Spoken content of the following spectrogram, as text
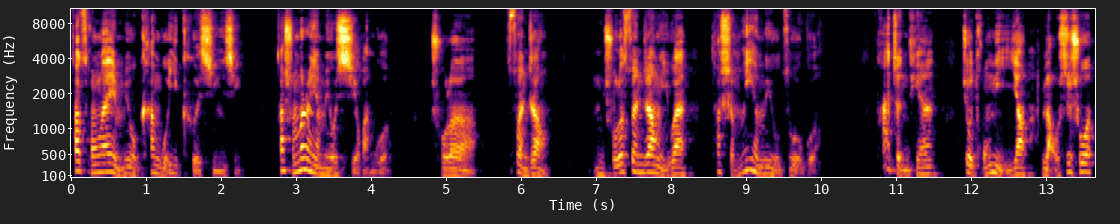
他从来也没有看过一颗星星，他什么人也没有喜欢过，除了算账，嗯，除了算账以外，他什么也没有做过，他整天。就同你一样，老是说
